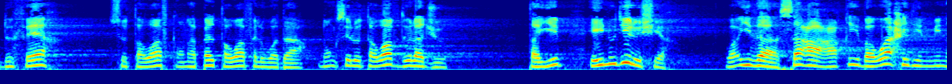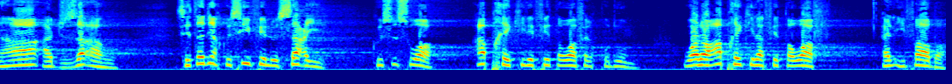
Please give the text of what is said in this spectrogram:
de faire ce tawaf qu'on appelle tawaf al-wada. Donc c'est le tawaf de l'adieu. Et il nous dit le shir. C'est-à-dire que s'il fait le sa'i, que ce soit après qu'il ait fait tawaf al-qudum, ou alors après qu'il a fait tawaf al-ifada,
